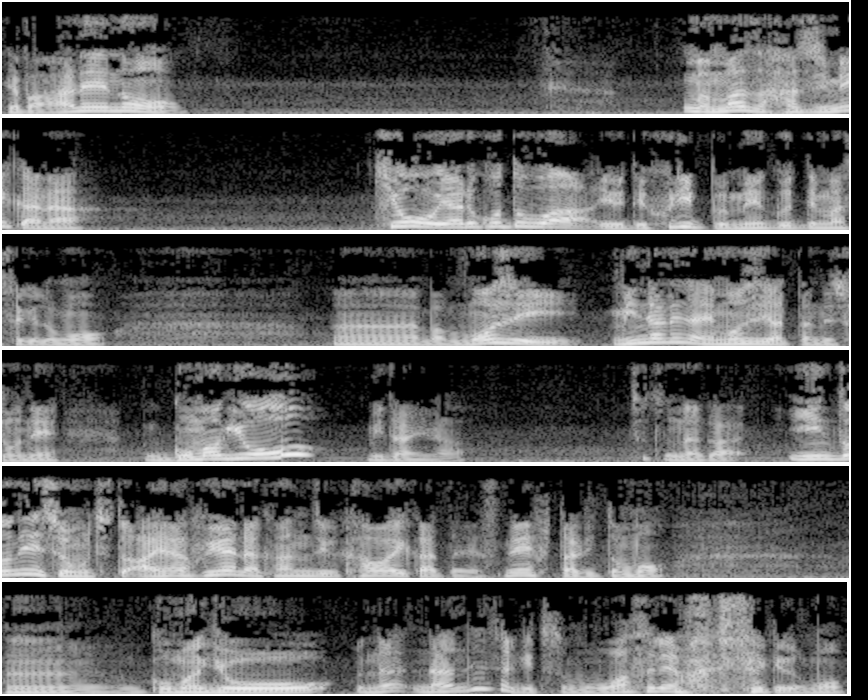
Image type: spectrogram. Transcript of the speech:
やっぱあれの、まあ、まずはじめかな。今日やることは、言うてフリップめくってましたけども、うーん、やっぱ文字、見慣れない文字だったんでしょうね。ごま行？みたいな。ちょっとなんか、インドネーションもちょっとあやふやな感じが可愛かったですね、二人とも。うん、ごま行？な、なんでしたっけ？ちょっともう忘れましたけども。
